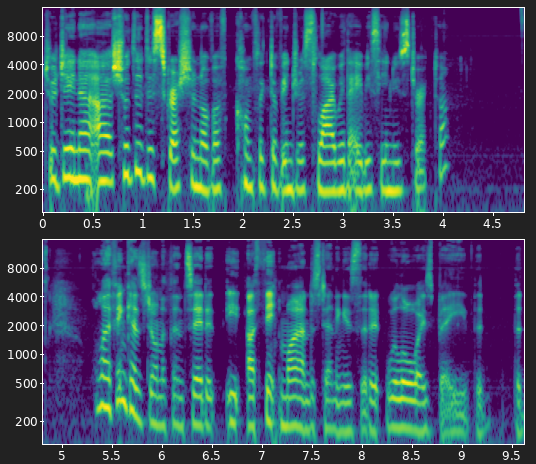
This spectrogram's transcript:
Georgina, uh, should the discretion of a conflict of interest lie with the ABC News director? Well, I think, as Jonathan said, it, it, I think my understanding is that it will always be the, the,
